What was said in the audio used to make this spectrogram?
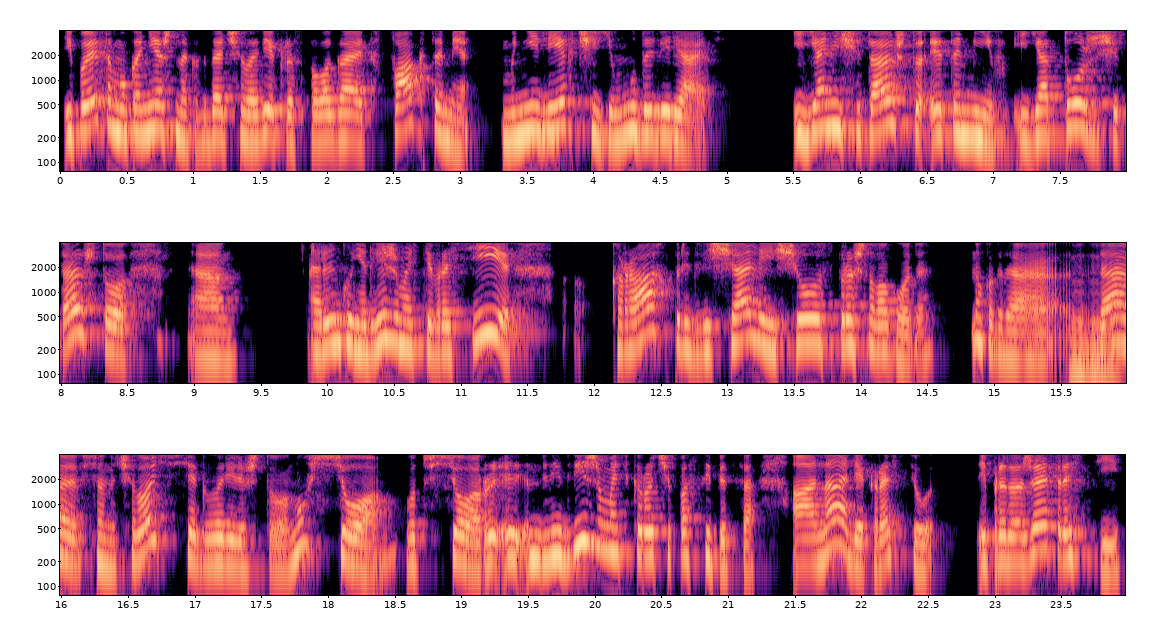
и поэтому, конечно, когда человек располагает фактами, мне легче ему доверять. И я не считаю, что это миф. И я тоже считаю, что э, рынку недвижимости в России крах предвещали еще с прошлого года ну, когда, угу. да, все началось, все говорили, что, ну, все, вот все, э, недвижимость, короче, посыпется, а она, Олег, растет и продолжает расти.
